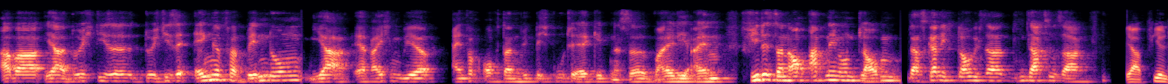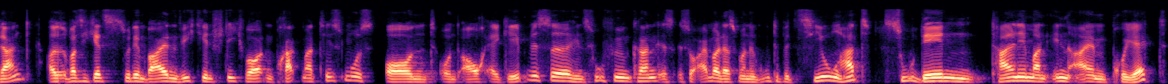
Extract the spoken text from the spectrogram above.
Aber ja, durch diese, durch diese enge Verbindung, ja, erreichen wir einfach auch dann wirklich gute Ergebnisse, weil die einem vieles dann auch abnehmen und glauben. Das kann ich, glaube ich, da, dazu sagen. Ja, vielen Dank. Also was ich jetzt zu den beiden wichtigen Stichworten Pragmatismus und, und auch Ergebnisse hinzufügen kann, ist, ist so einmal, dass man eine gute Beziehung hat zu den Teilnehmern in einem Projekt.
